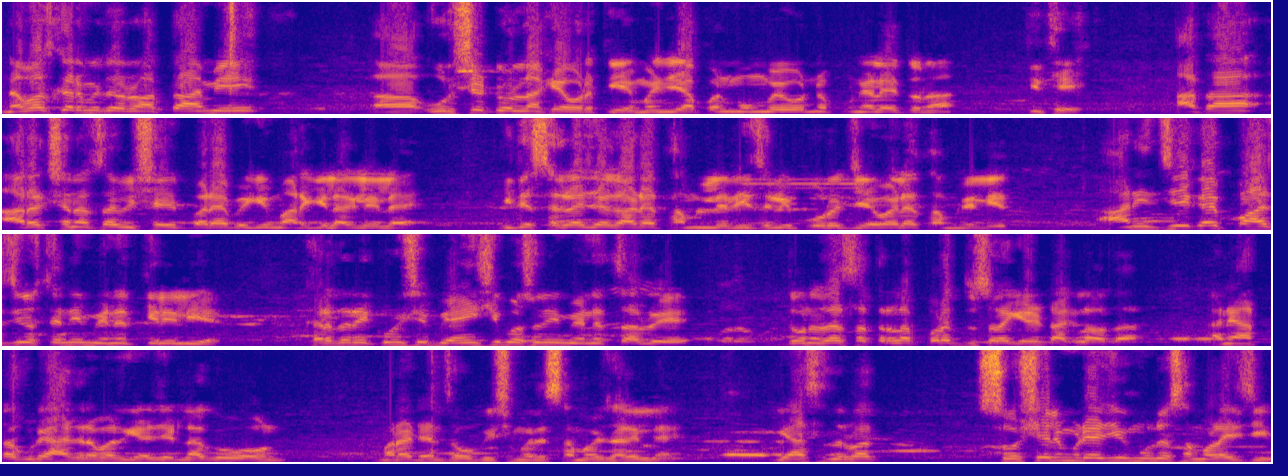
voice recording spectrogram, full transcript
नमस्कार मित्रांनो आता आम्ही अ, उर्शे आहे. म्हणजे आपण मुंबईवरनं पुण्याला येतो ना तिथे. आता आरक्षणाचा विषय बऱ्यापैकी मार्गी लागलेला आहे. इथे सगळ्या ज्या गाड्या थांबलेल्या आहेत ही सगळी पोरं जेवायला थांबलेली आहेत. आणि जे काही पाच दिवस त्यांनी मेहनत केलेली आहे खरं तर एकोणीसशे ब्याऐंशी पासून ही मेहनत चालू आहे. दोन हजार सतराला परत दुसरा गेट टाकला होता. आणि आता कुठे हैदराबाद गॅजेट लागू होऊन मराठ्यांचा ओबीसीमध्ये समावेश झालेला आहे. या संदर्भात सोशल मीडियाची मुलं सांभाळायची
